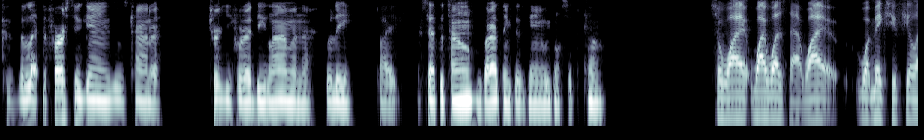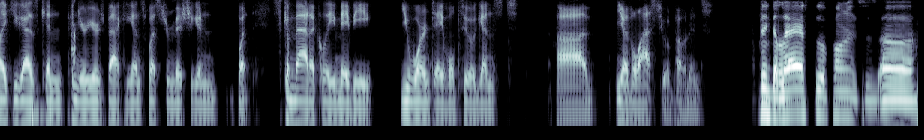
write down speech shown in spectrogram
because the the first two games it was kind of tricky for the D lineman to really like set the tone. But I think this game we're gonna set the tone. So why why was that? Why what makes you feel like you guys can pin your ears back against Western Michigan, but schematically maybe you weren't able to against uh you know the last two opponents? I think the last two opponents was uh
